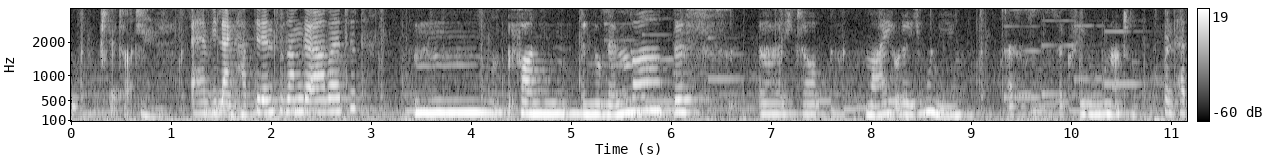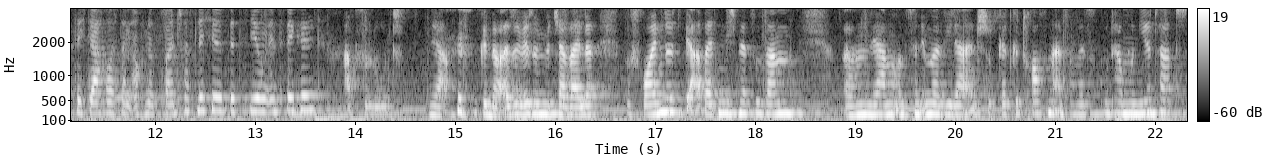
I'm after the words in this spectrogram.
hochgeklettert. Äh, wie lange habt ihr denn zusammengearbeitet? Mm, von November bis, äh, ich glaube, Mai oder Juni. Also so sechs, sieben Monate. Und hat sich daraus dann auch eine freundschaftliche Beziehung entwickelt? Absolut, ja, genau. Also wir sind mittlerweile befreundet, wir arbeiten nicht mehr zusammen. Ähm, wir haben uns dann immer wieder in Stuttgart getroffen, einfach weil es gut harmoniert hat.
